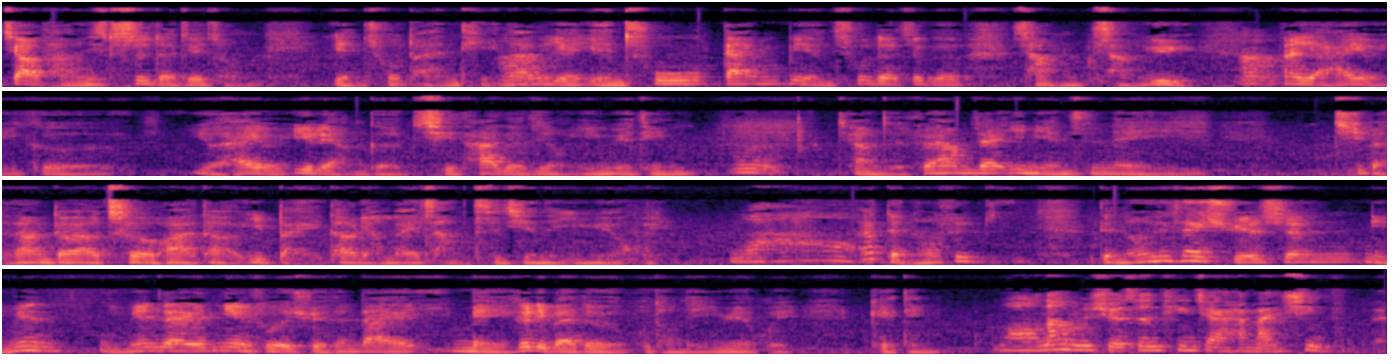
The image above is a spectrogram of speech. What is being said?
教堂式的这种演出团体。那演演出单演出的这个场场域，嗯，那也还有一个有还有一两个其他的这种音乐厅，嗯，这样子。所以他们在一年之内，基本上都要策划到一百到两百场之间的音乐会。哇哦！他等同是等同是在学生里面里面在念书的学生，大概每个礼拜都有不同的音乐会可以听。哇，那他们学生听起来还蛮幸福的，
